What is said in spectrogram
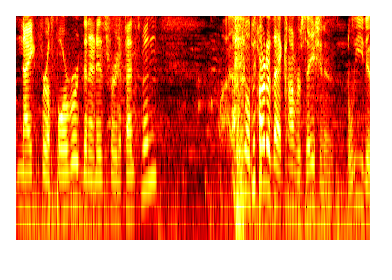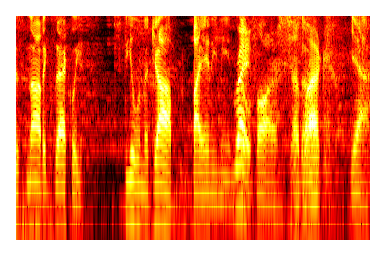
night for a forward than it is for a defenseman. Well, part of that conversation is Bleed is not exactly stealing the job by any means so Right. far. So, Sedlak, yeah.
